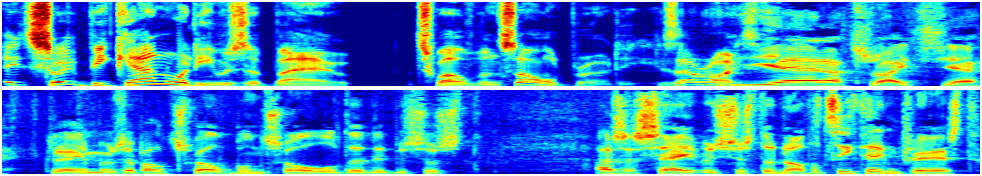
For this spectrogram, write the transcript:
It, so it began when he was about 12 months old, Brody. Is that right? Yeah, that's right. Yeah, Graham was about 12 months old, and it was just as I say, it was just a novelty thing first.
